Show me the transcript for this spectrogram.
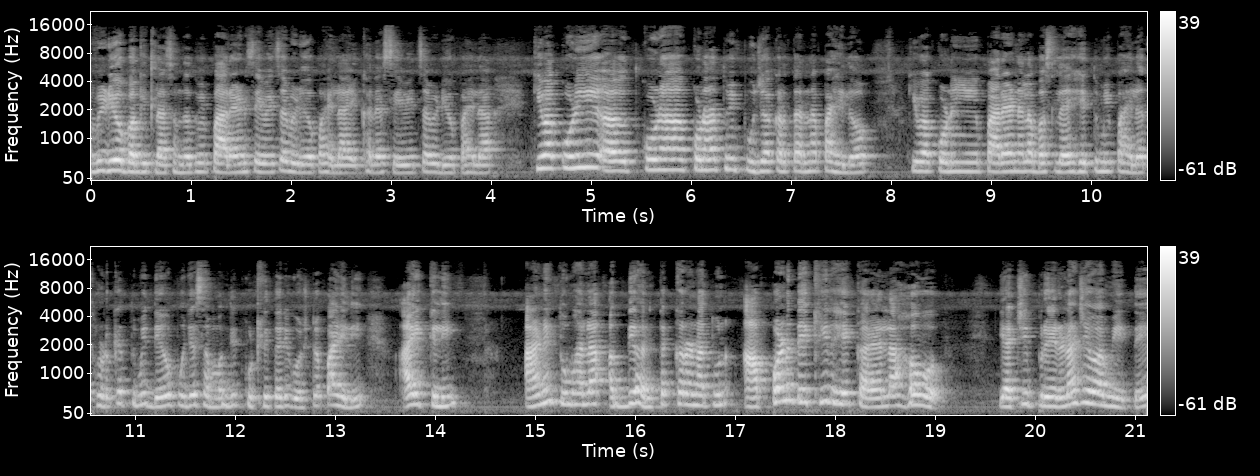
व्हिडिओ बघितला समजा तुम्ही पारायण सेवेचा व्हिडिओ पाहिला एखाद्या सेवेचा व्हिडिओ पाहिला किंवा कोणी कोणा कोणाला तुम्ही पूजा करताना पाहिलं किंवा कोणी पारायणाला बसलंय हे तुम्ही पाहिलं थोडक्यात तुम्ही देवपूजेसंबंधित कुठली तरी गोष्ट पाहिली ऐकली आणि तुम्हाला अगदी अंतःकरणातून आपण देखील हे करायला हवं याची प्रेरणा जेव्हा मिळते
